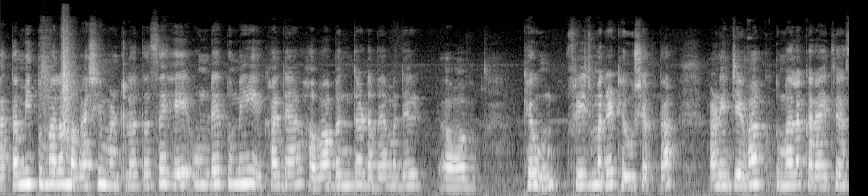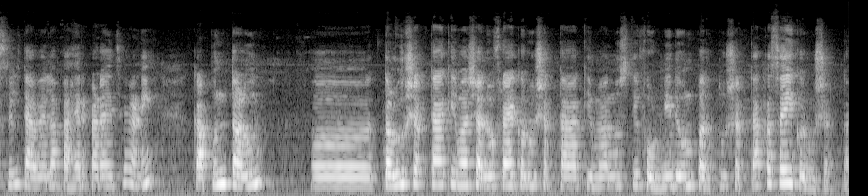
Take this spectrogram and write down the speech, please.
आता मी तुम्हाला मगाशी म्हटलं तसं हे उंडे तुम्ही एखाद्या हवाबंद डब्यामध्ये ठेवून फ्रीजमध्ये ठेवू शकता. आणि जेव्हा तुम्हाला करायचे असतील त्यावेळेला बाहेर काढायचे आणि कापून तळून तळू शकता किंवा शॅलो फ्राय करू शकता किंवा नुसती फोडणी देऊन परतू शकता कसंही करू शकता.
